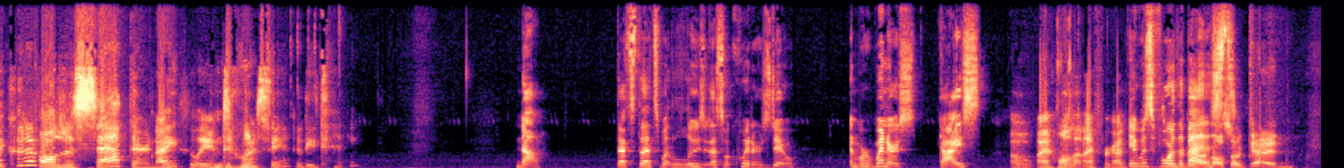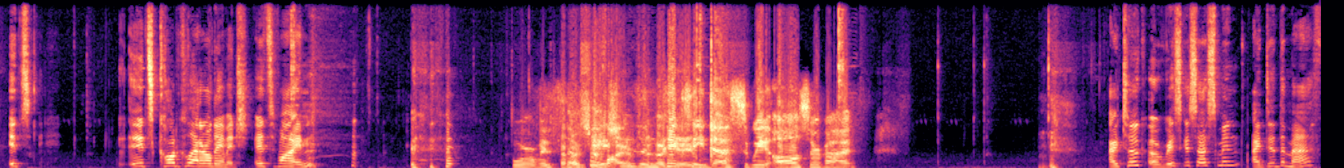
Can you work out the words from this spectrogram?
We could have all just sat there nicely until our sanity tank. Nah. That's that's what losers that's what quitters do. And we're winners, guys. Oh, I hold on. I forgot. It was for the Yeah, best. I'm also dead. It's it's called collateral damage. It's fine. For with Have I some patience and pixie game? dust, we all survive. I took a risk assessment, I did the math,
